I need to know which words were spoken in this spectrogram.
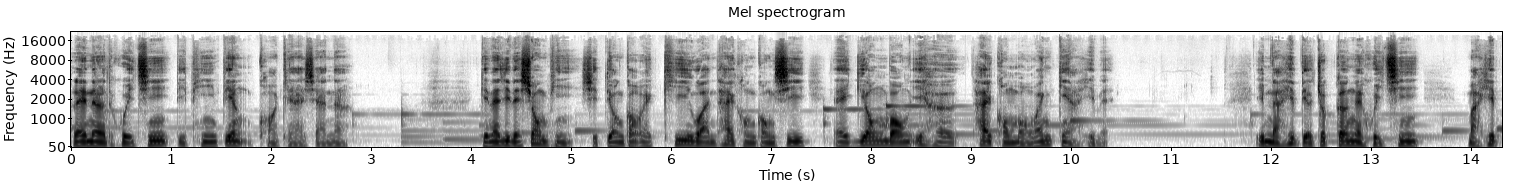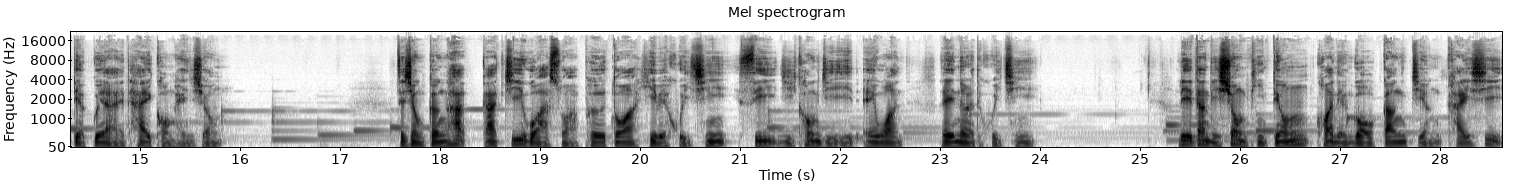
，Leonard 彗星伫天顶看起来是安那？今仔日的相片是中国的起源太空公司的仰望一号太空望远镜翕的。伊若翕到足光的彗星，嘛翕到几啊个太空现象。这项光学甲紫外线波段翕的彗星 C 二零二一 A one Leonard 彗星，你会当伫相片中看到五公前开始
